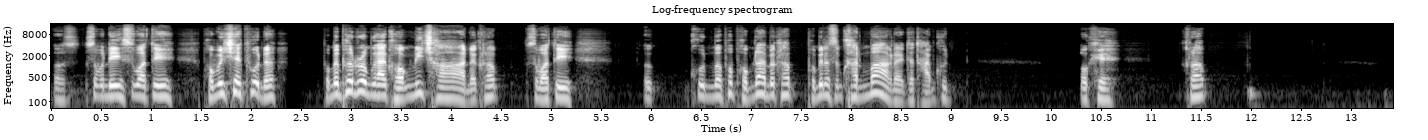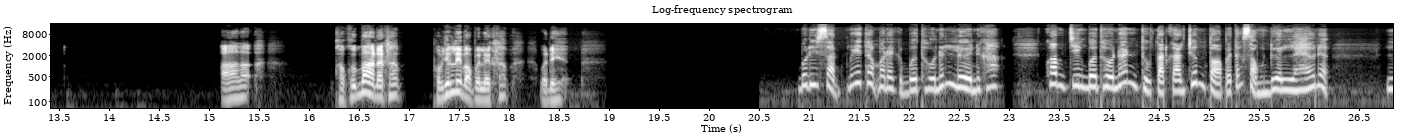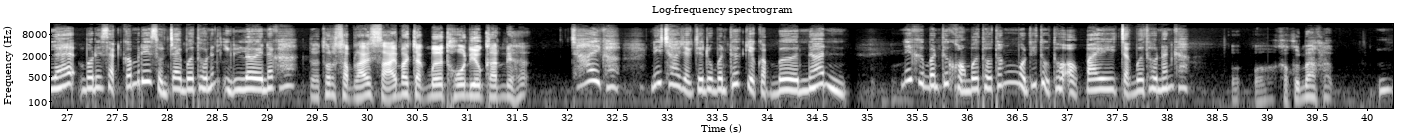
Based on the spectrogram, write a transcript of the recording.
เอ่อสวัสดีสวัสดีผมไม่ใช่พูดนะ ผมเป็นเพื่อนร่วมงานของนิชานะครับ สวัสดีเอ่อคุณมาพบผมได้ไหมครับ ผมมีเรื่องสำคัญมากเลยจะถามคุณ โอเค ครับเอาละขอบคุณมากนะครับ ผมจะรีบออกไปเลยครับสวันนี้ บริษัทไม่ได้ทำอะไรกับเบอร์โทรนั้นเลยนะคะ ความจริงเบอร์โทรนั้นถูกตัดการเชื่อมต่อไปตั้งสองเดือนแล้วเนี่ย และบริษัทก็ไม่ได้สนใจเบอร์โทรนั้นอีกเลยนะคะแต่โทรศัพท์หลายสายมาจากเบอร์โทรเดียวกันเนี่ยฮะ ใช่ค่ะ นิชาอยากจะดูบันทึกเกี่ยวกับเบอร์นั่น นี่คือบันทึกของเบอร์โทรทั้งหมดที่ถูกโทรออกไปจากเบอร์โทรนั้นค่ะ โอ้โอ้ขอบคุณมากครับ อืม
